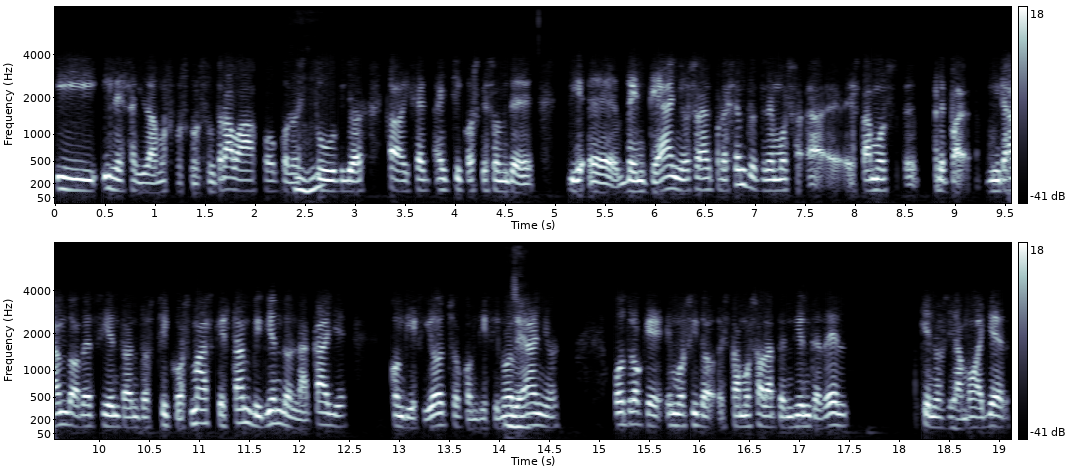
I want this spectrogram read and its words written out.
y, y les ayudamos pues con su trabajo, con Ujú. estudios. Claro, hay, hay chicos que son de eh, 20 años. Ahora, por ejemplo, tenemos ah, estamos eh, mirando a ver si entran dos chicos más que están viviendo en la calle con 18, con 19 Ya. años. Otro que hemos ido, estamos ahora pendiente de él, que nos llamó ayer,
